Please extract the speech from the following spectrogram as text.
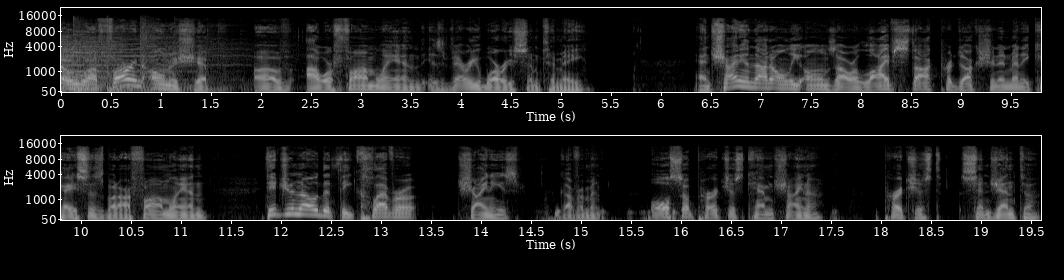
So, uh, foreign ownership of our farmland is very worrisome to me. And China not only owns our livestock production in many cases, but our farmland. Did you know that the clever Chinese government also purchased ChemChina, purchased Syngenta,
